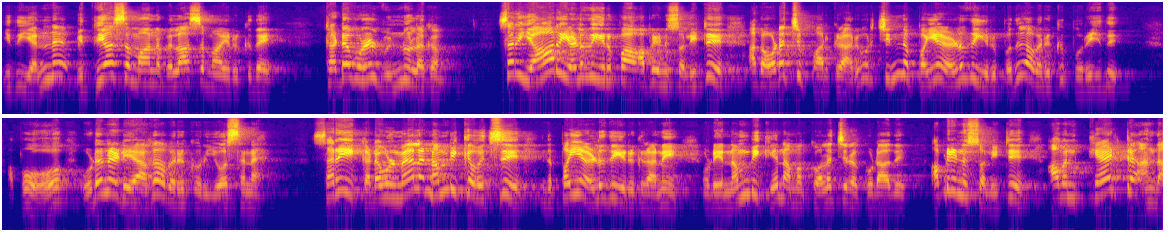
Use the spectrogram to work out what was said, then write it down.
இது என்ன வித்தியாசமான விலாசமாக இருக்குதே. கடவுள் விண்ணுலகம். சரி யார் எழுதி இருப்பா அப்படின்னு சொல்லிட்டு அதை உடைச்சு பார்க்கிறாரு. ஒரு சின்ன பையன் எழுதி இருப்பது அவருக்கு புரியுது. அப்போ உடனடியாக அவருக்கு ஒரு யோசனை. சரி கடவுள் மேல நம்பிக்கை வச்சு இந்த பையன் எழுதி இருக்கிறானே உடைய நம்பிக்கையை நம்ம கொலைச்சிடக்கூடாது அப்படின்னு சொல்லிட்டு அவன் கேட்ட அந்த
